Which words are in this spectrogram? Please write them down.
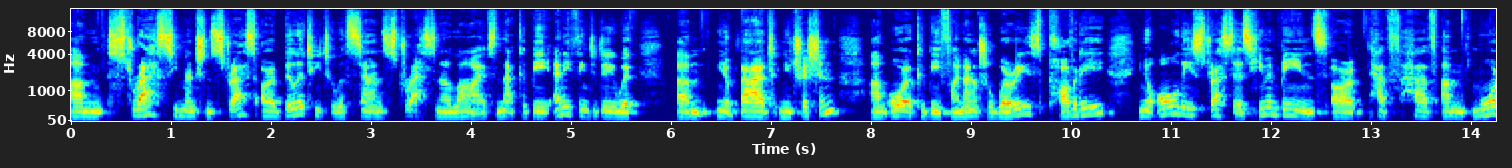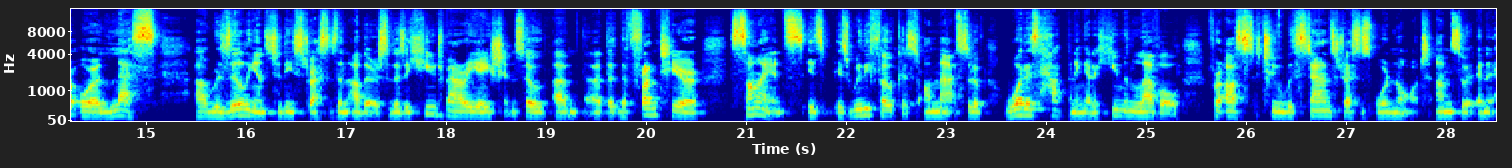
um, stress. You mentioned stress, our ability to withstand stress in our lives, and that could be anything to do with um, you know, bad nutrition, um, or it could be financial worries, poverty. You know, all these stresses. Human beings are have have um, more or less uh, resilience to these stresses than others. So there's a huge variation. So um, uh, the, the, frontier science is is really focused on that sort of what is happening at a human level for us to withstand stresses or not. Um, so and it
